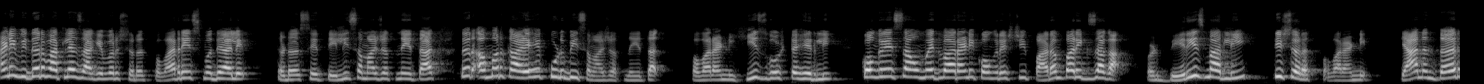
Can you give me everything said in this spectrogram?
आणि विदर्भातल्या जागेवर शरद पवार रेसमध्ये आले. तडस हे तेली समाजातनं येतात तर अमर काळे हे कुणबी समाजातनं येतात. पवारांनी हीच गोष्ट हेरली. काँग्रेसचा उमेदवार आणि काँग्रेसची पारंपरिक जागा पण बेरीज मारली ती शरद पवारांनी. त्यानंतर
